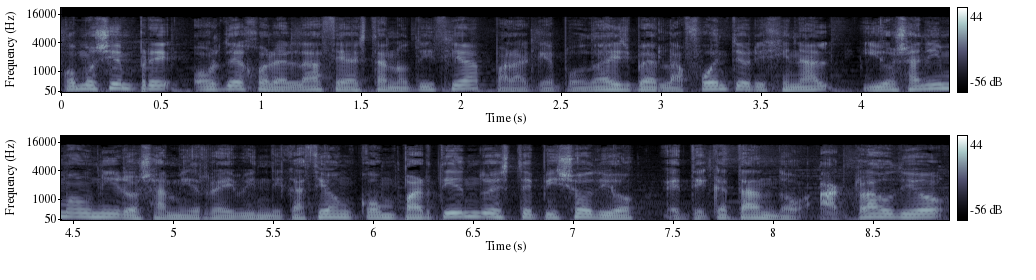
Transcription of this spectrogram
Como siempre, os dejo el enlace a esta noticia para que podáis ver la fuente original y os animo a uniros a mi reivindicación compartiendo este episodio, etiquetando a Claudio,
